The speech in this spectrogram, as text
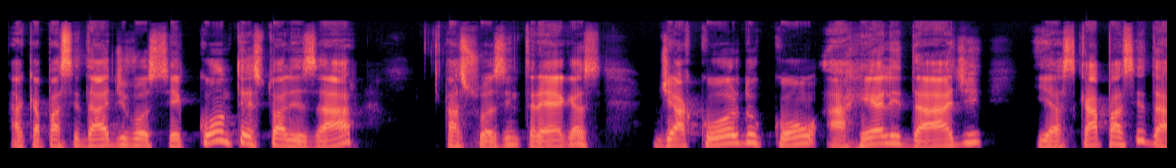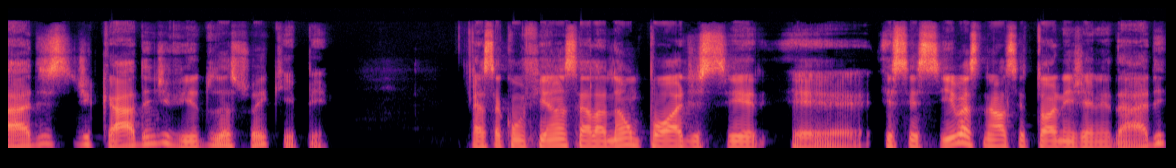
a capacidade de você contextualizar as suas entregas de acordo com a realidade e as capacidades de cada indivíduo da sua equipe. Essa confiança ela não pode ser é, excessiva, senão ela se torna ingenuidade.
